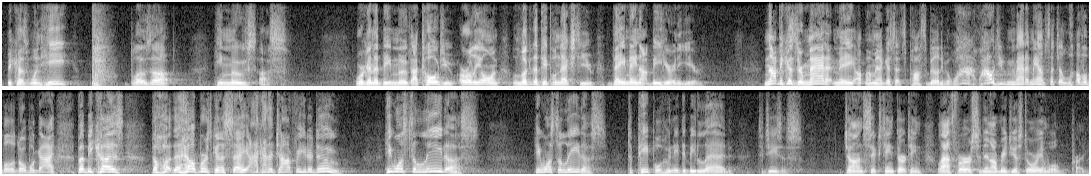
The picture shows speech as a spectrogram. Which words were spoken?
Because when He blows up, He moves us. We're going to be moved. I told you early on look at the people next to you. They may not be here in a year. Not because they're mad at me. I mean, I guess that's a possibility, but why? Why would you be mad at me? I'm such a lovable, adorable guy. But because the, the helper is going to say, I got a job for you to do. He wants to lead us. He wants to lead us to people who need to be led to Jesus. John 16, 13. Last verse, and then I'll read you a story and we'll pray.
